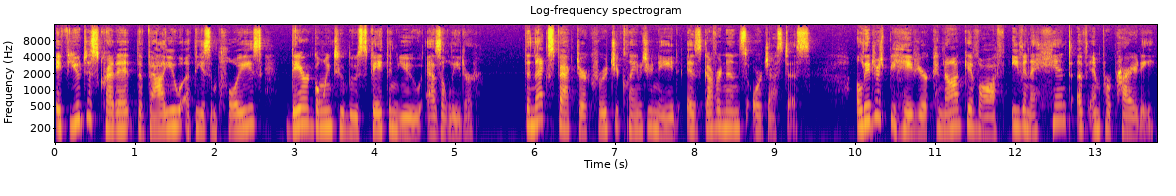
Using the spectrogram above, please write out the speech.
If you discredit the value of these employees, they are going to lose faith in you as a leader. The next factor Carucci claims you need is governance or justice. A leader's behavior cannot give off even a hint of impropriety,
